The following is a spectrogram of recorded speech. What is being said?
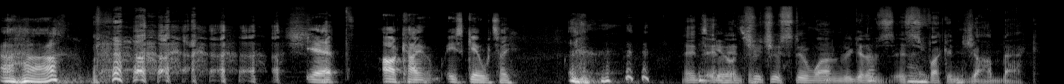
Uh huh. yeah. Okay, he's guilty. and, and, and Choo Choo Stu wanted to get his, his fucking job back.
